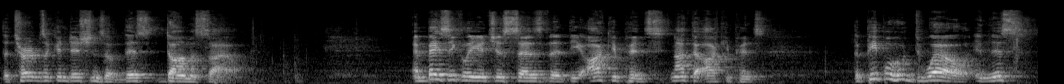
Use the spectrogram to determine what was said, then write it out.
the terms and conditions of this domicile. And basically, it just says that the occupants, not the occupants, the people who dwell in this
